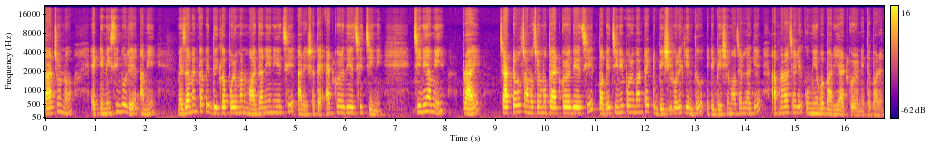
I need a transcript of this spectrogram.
তার জন্য একটি মিক্সিং বলে আমি মেজারমেন্ট কাপের দুই কাপ পরিমাণ ময়দা নিয়ে নিয়েছি, আর এর সাথে অ্যাড করে দিয়েছি চিনি। চিনি আমি প্রায় চার টেবিল চামচের মতো অ্যাড করে দিয়েছি, তবে চিনির পরিমাণটা একটু বেশি হলে কিন্তু এটি বেশি মজার লাগে। আপনারা চাইলে কমিয়ে বা বাড়িয়ে অ্যাড করে নিতে পারেন।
